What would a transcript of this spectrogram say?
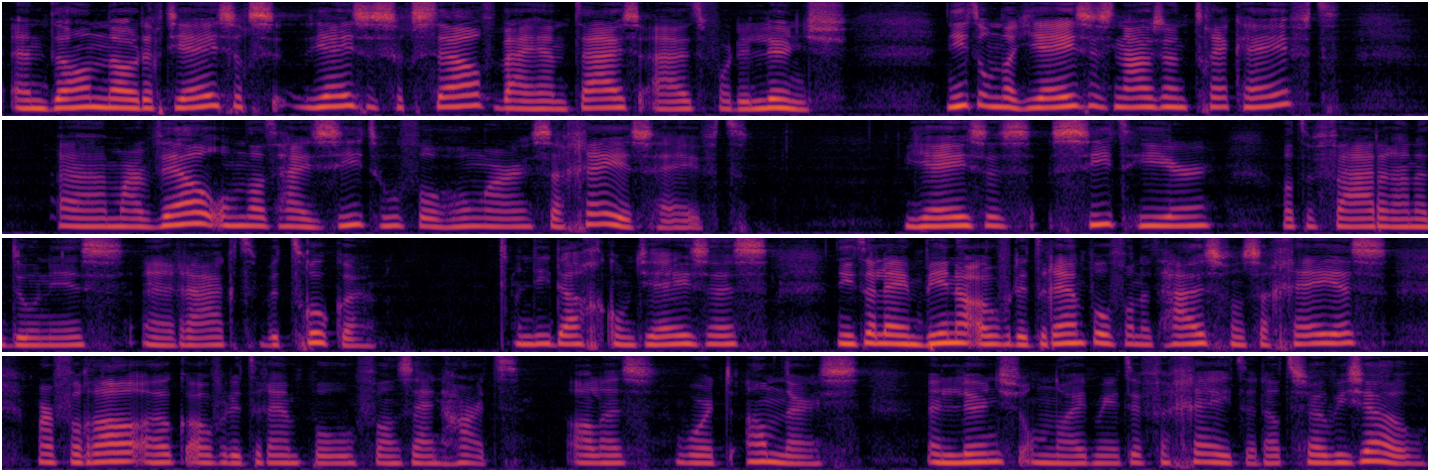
En dan nodigt Jezus, Jezus zichzelf bij hem thuis uit voor de lunch. Niet omdat Jezus nou zo'n trek heeft, uh, maar wel omdat hij ziet hoeveel honger Zacchaeus heeft. Jezus ziet hier wat de Vader aan het doen is en raakt betrokken. En die dag komt Jezus niet alleen binnen over de drempel van het huis van Zacchaeus, maar vooral ook over de drempel van zijn hart alles wordt anders. Een lunch om nooit meer te vergeten, dat sowieso.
